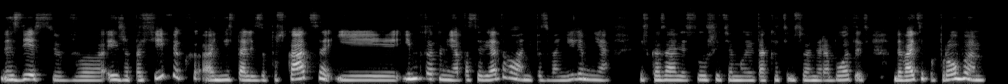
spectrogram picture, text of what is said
здесь в Asia Pacific, они стали запускаться, и им кто-то меня посоветовал, они позвонили мне и сказали, слушайте, мы так хотим с вами работать, давайте попробуем.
